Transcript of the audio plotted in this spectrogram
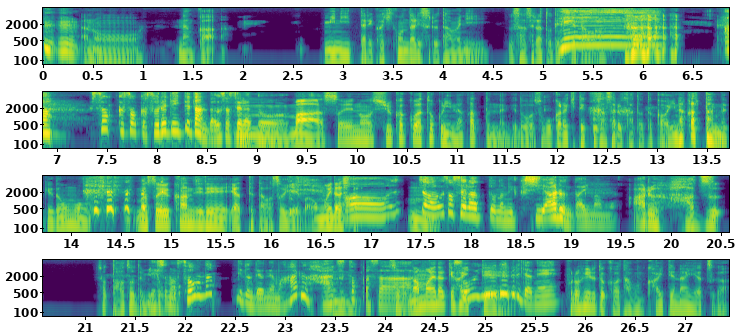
うんうん。あのーなんか、見に行ったり書き込んだりするために、ウサセラとで行ってたわ。あ、そっかそっか、それで言ってたんだ、ウサセラと。うんまあ、それの収穫は特になかったんだけど、そこから来てくださる方とかはいなかったんだけども、まあそういう感じでやってたわ、そういえば。思い出した。ああ、うんじゃあ、ウサセラとのミクシーあるんだ、今も。あるはず。ちょっと後で見とこう。そうなってるんだよね。まあ、あるはずとかさ。そう、名前だけ入っそういうレベルて、だね。プロフィールとかは多分書いてないやつが。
